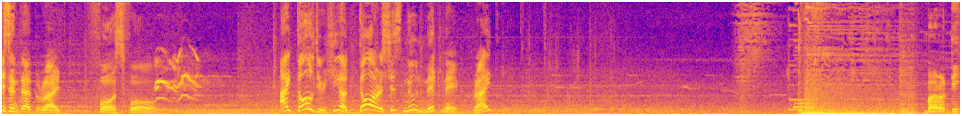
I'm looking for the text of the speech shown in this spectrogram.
Isn't that right, Phosphor? I told you he adores his new nickname, right? Birdie.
